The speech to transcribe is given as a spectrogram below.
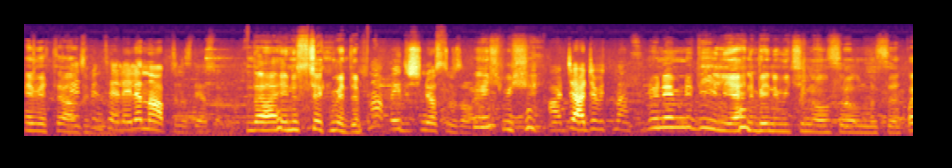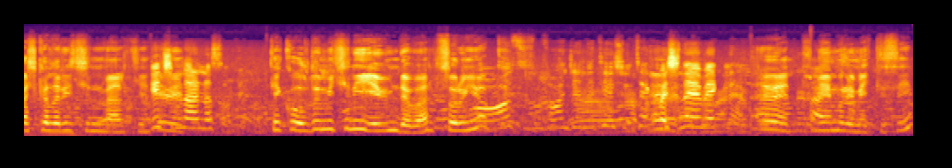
Evet 5000 TL ile ne yaptınız diye soruyorum. Daha henüz çekmedim. Ne yapmayı düşünüyorsunuz orada? Hiçbir şey. Harca harca bitmez. Önemli değil yani benim için olsa olması. Başkaları için belki. Evet. Geçimler nasıl? Tek olduğum için iyi evim de var. Sorun yok. Oo, cenneti yaşıyor. Tek başına emekli. Evet, memur emeklisiyim.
